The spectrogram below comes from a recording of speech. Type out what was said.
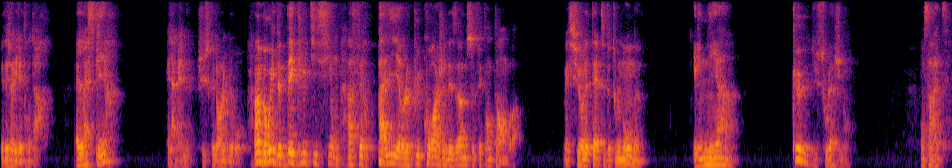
Et déjà, il est trop tard. Elle l'aspire et l'amène jusque dans le bureau. Un bruit de déglutition à faire pâlir le plus courageux des hommes se fait entendre. Mais sur les têtes de tout le monde, il n'y a que du soulagement. On s'arrête,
